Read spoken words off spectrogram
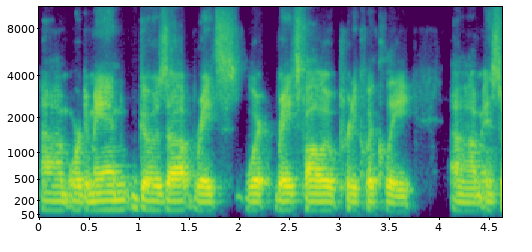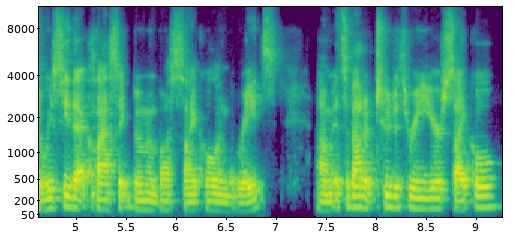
um, or demand goes up, rates rates follow pretty quickly. Um, and so we see that classic boom and bust cycle in the rates. Um, it's about a two to three year cycle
